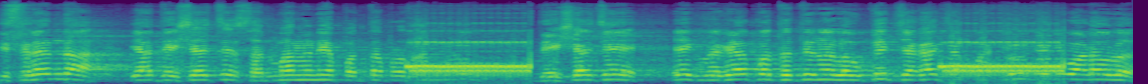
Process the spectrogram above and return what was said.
तिसऱ्यांदा या देशाचे सन्माननीय पंतप्रधान म्हणून देशाचे एक वेगळ्या पद्धतीनं लौकिक जगाच्या पाठीवर त्यांनी वाढवलं.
